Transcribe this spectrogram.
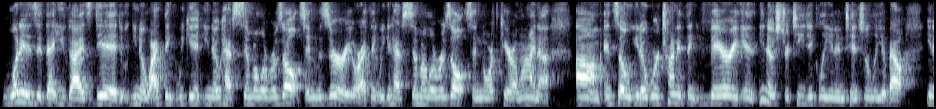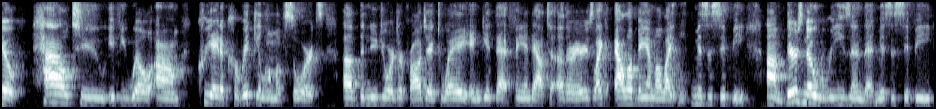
what is it that you guys did? You know, I think we could, you know, have similar results in Missouri, or I think we could have similar results in North Carolina. Um, and so, you know, we're trying to think very, you know, strategically and intentionally about, you know, how to, if you will, um, create a curriculum of sorts of the New Georgia Project way and get that fanned out to other areas like Alabama, like Mississippi. Um, there's no reason that Mississippi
